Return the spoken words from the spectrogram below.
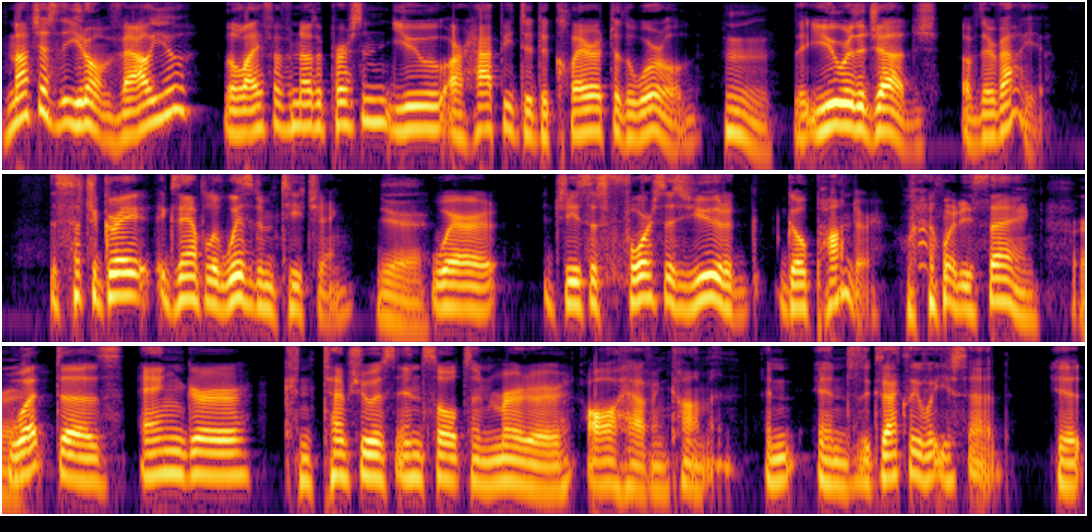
not just that you don't value the life of another person, you are happy to declare it to the world hmm. that you are the judge of their value. It's such a great example of wisdom teaching Yeah. where Jesus forces you to go ponder what he's saying. What does anger, contemptuous insults, and murder all have in common? And and it's exactly what you said. It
